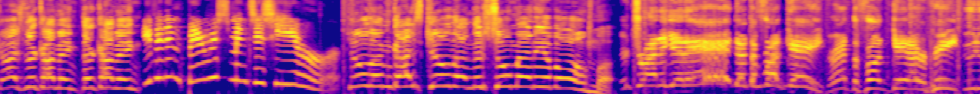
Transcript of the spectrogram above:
guys, they're coming. They're coming. Even embarrassment is here. Kill them, guys, kill them. There's so many of them. They're trying to get in. They're at the front gate. They're at the front gate. I repeat. Ooh,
